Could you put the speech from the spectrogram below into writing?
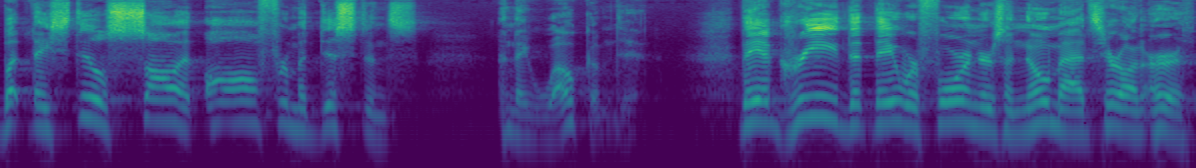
but they still saw it all from a distance and they welcomed it. They agreed that they were foreigners and nomads here on earth.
